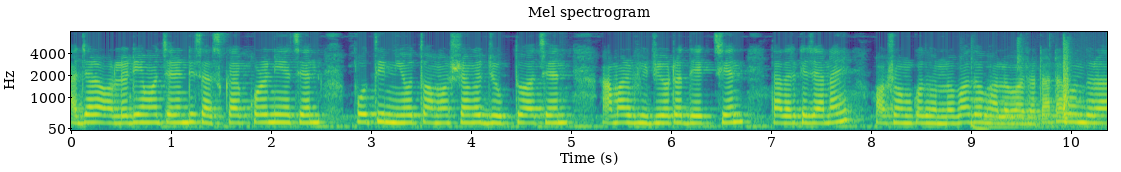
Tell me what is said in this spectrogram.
আর যারা অলরেডি আমার চ্যানেলটি সাবস্ক্রাইব করে নিয়েছেন, প্রতিনিয়ত আমার সঙ্গে যুক্ত আছেন, আমার ভিডিওটা দেখছেন, তাদেরকে জানাই অসংখ্য ধন্যবাদ ও ভালোবাসা। টাটা বন্ধুরা।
